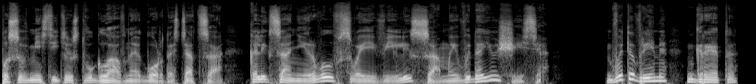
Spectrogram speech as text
по совместительству главная гордость отца, коллекционировал в своей вилле самые выдающиеся». В это время Грета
